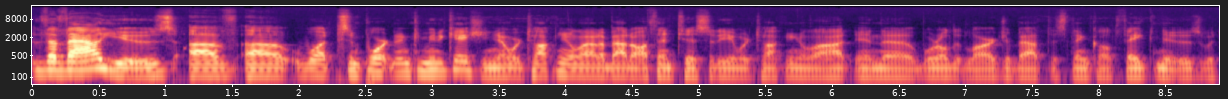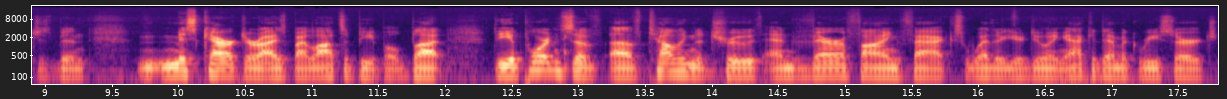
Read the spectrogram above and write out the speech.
the values of uh, what's important in communication. You know, we're talking a lot about authenticity, and we're talking a lot in the world at large about this thing called fake news, which has been mischaracterized by lots of people. But the importance of, of telling the truth and verifying facts, whether you're doing academic research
